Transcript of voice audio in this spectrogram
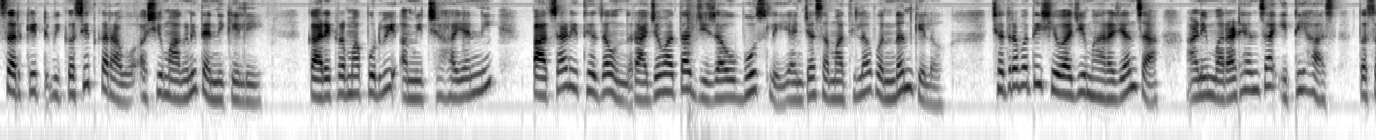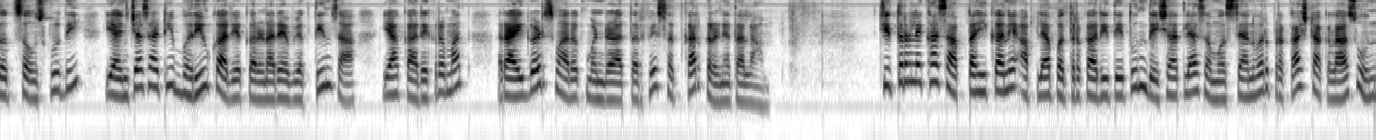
सर्किट विकसित करावं अशी मागणी त्यांनी केली. कार्यक्रमापूर्वी अमित शहा यांनी पाचाड इथे जाऊन राजमाता जिजाऊ भोसले यांच्या समाधीला वंदन केलं. छत्रपती शिवाजी महाराजांचा आणि मराठ्यांचा इतिहास तसंच संस्कृती यांच्यासाठी भरीव कार्य करणाऱ्या व्यक्तींचा या कार्यक्रमात रायगड स्मारक मंडळातर्फे सत्कार करण्यात आला. चित्रलेखा साप्ताहिकाने आपल्या पत्रकारितेतून देशातल्या समस्यांवर प्रकाश टाकला असून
